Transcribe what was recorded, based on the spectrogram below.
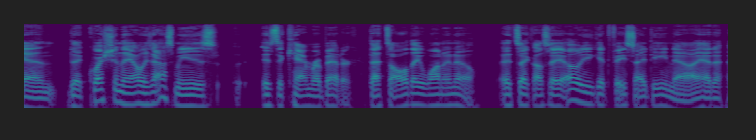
And the question they always ask me is, is the camera better? That's all they want to know. It's like I'll say, oh, you get Face ID now. I had a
